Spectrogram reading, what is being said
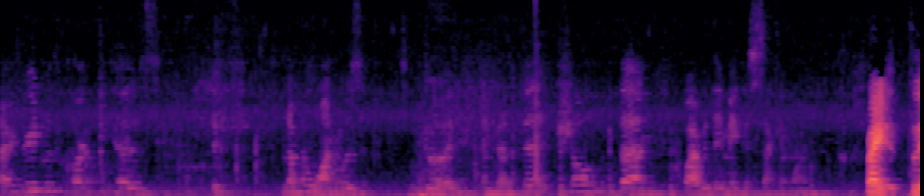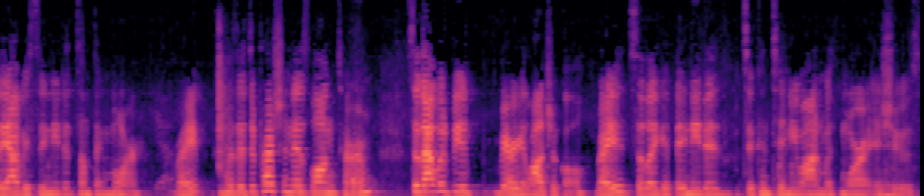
I agreed with Clark because if number one was good and beneficial, then why would they make a second one? Right. So they obviously needed something more, Yeah. right? Because the depression is long term. So that would be very logical, right? So like if they needed to continue on with more issues.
